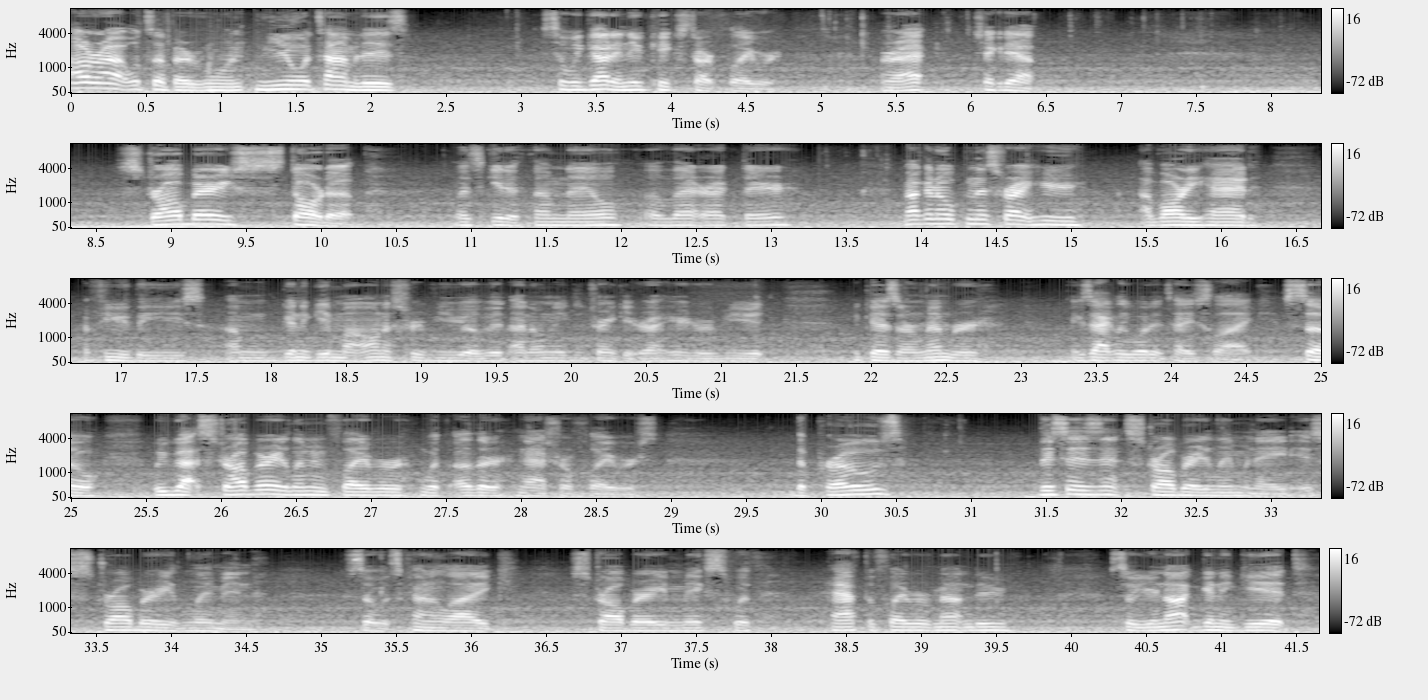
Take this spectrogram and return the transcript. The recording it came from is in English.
All right, what's up everyone? You know what time it is. So we got a new Kickstart flavor. All right, check it out. Strawberry Start-Up. Let's get a thumbnail of that right there. I'm not gonna open this right here. I've already had a few of these. I'm gonna give my honest review of it. I don't need to drink it right here to review it because I remember exactly what it tastes like. So we've got strawberry lemon flavor with other natural flavors. The pros, this isn't strawberry lemonade, it's strawberry lemon. So it's kind of like strawberry mixed with half the flavor of Mountain Dew. So you're not gonna get,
